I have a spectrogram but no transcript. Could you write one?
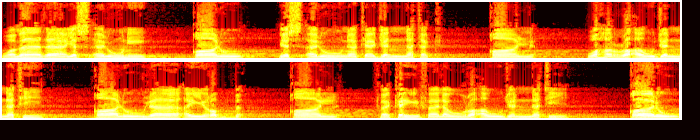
وماذا يسألوني؟ قالوا يسألونك جنتك. قال وهل رأوا جنتي؟ قالوا لا أي رب. قال فكيف لو رأوا جنتي؟ قالوا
